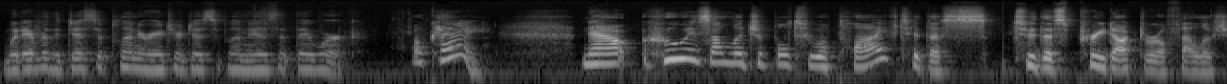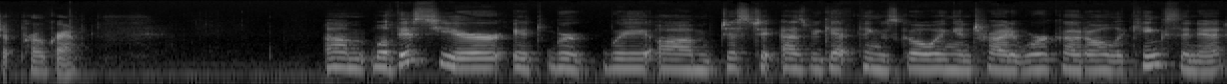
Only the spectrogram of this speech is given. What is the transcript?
whatever the discipline or interdiscipline is that they work. Okay. Now, who is eligible to apply to this to this pre-doctoral fellowship program? Um, well, this year it we're we um, just to, as we get things going and try to work out all the kinks in it.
